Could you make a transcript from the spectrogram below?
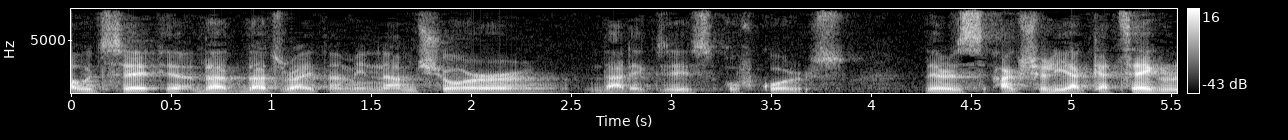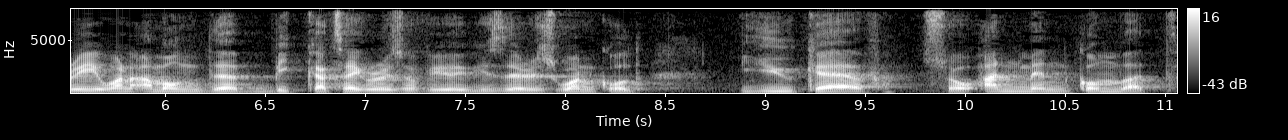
I would say yeah, that that's right. I mean, I'm sure that exists, of course. There's actually a category, one among the big categories of UAVs. There is one called UCAV, so unmanned combat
